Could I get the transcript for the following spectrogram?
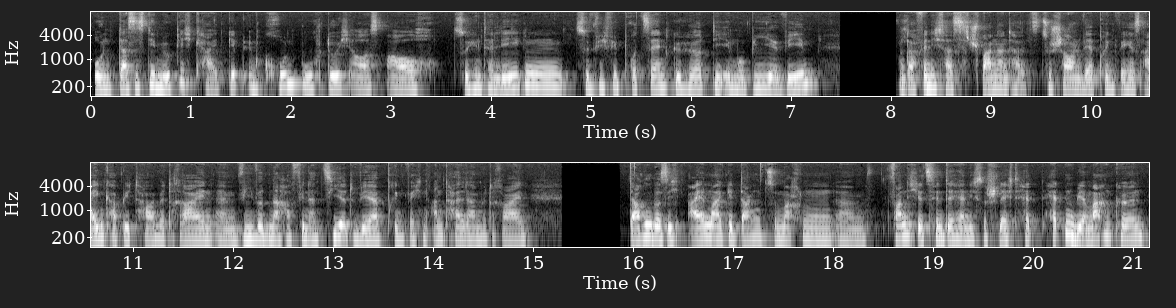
Und dass es die Möglichkeit gibt, im Grundbuch durchaus auch zu hinterlegen, zu wie viel Prozent gehört die Immobilie wem. Und da finde ich das spannend, halt zu schauen, wer bringt welches Eigenkapital mit rein, ähm, wie wird nachher finanziert, wer bringt welchen Anteil damit rein. Darüber sich einmal Gedanken zu machen, ähm, fand ich jetzt hinterher nicht so schlecht, hätten wir machen können.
